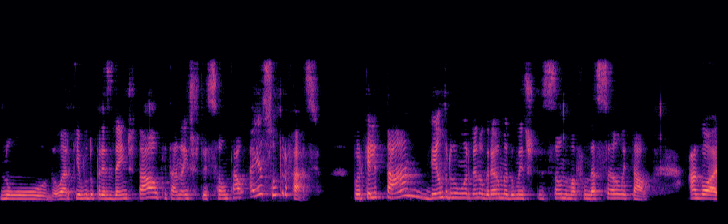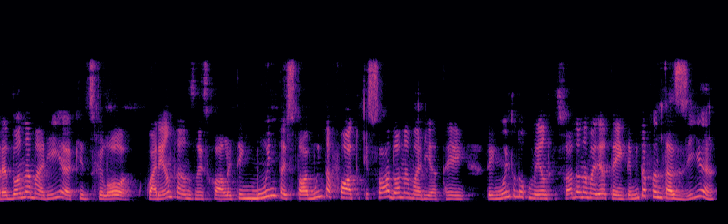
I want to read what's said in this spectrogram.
no, no arquivo do presidente tal, que está na instituição tal, aí é super fácil porque ele está dentro de um organograma de uma instituição, de uma fundação e tal. Agora, Dona Maria, que desfilou 40 anos na escola e tem muita história, muita foto que só a Dona Maria tem tem muito documento que só a Dona Maria tem, tem muita fantasia,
